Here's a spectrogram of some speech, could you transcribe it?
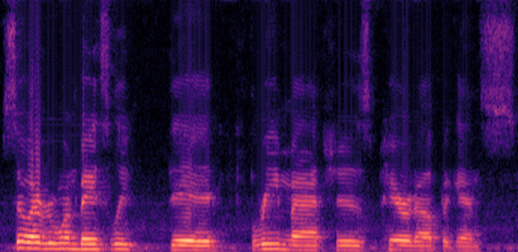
So everyone basically did three matches paired up against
